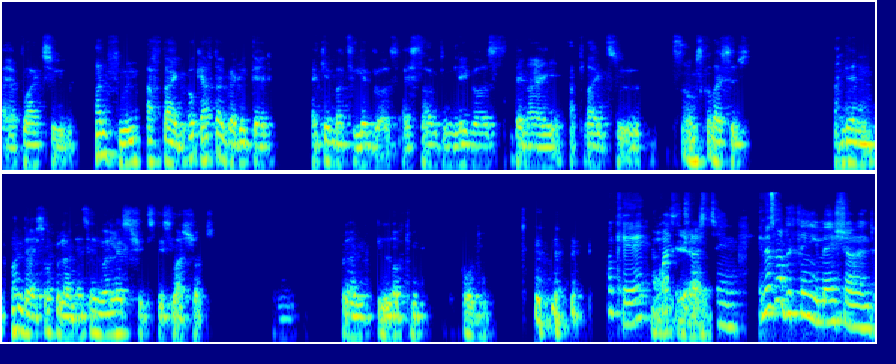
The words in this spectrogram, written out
I applied to handful after I okay after I graduated, I came back to Lagos. I served in Lagos. Then I applied to some scholarships. And then one day I saw Poland and said, well, let's shoot this last shot. Poland loved me. called me. Okay, quite yeah. interesting. And that's of the thing you mentioned,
